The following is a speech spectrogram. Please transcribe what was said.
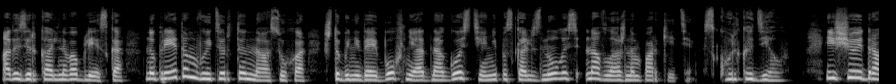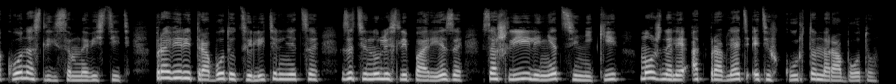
а до зеркального блеска, но при этом вытерты насухо, чтобы, не дай бог, ни одна гостья не поскользнулась на влажном паркете. Сколько дел! Еще и дракона с лисом навестить, проверить работу целительницы, затянулись ли порезы, сошли или нет синяки, можно ли отправлять этих курта на работу.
